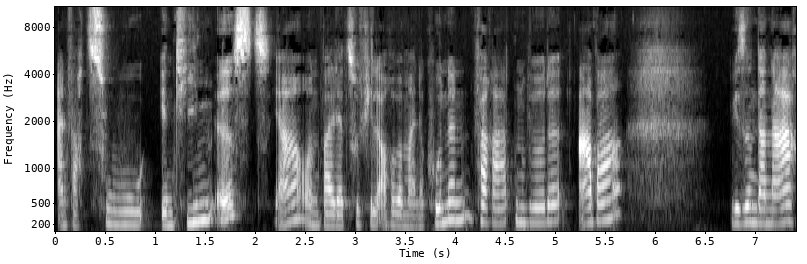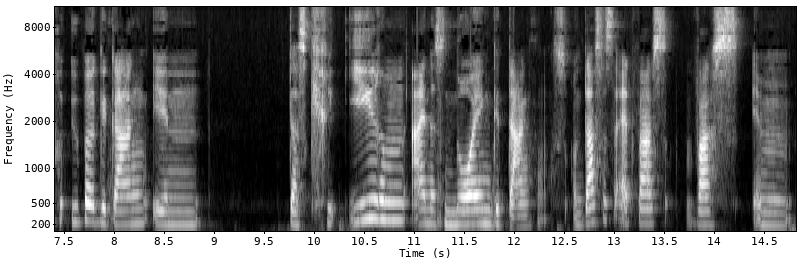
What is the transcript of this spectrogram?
einfach zu intim ist, ja, und weil der zu viel auch über meine Kunden verraten würde. Aber wir sind danach übergegangen in das Kreieren eines neuen Gedankens. Und das ist etwas, was im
